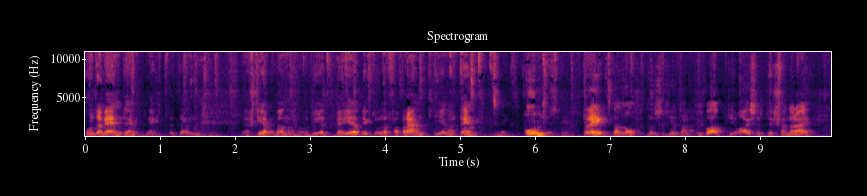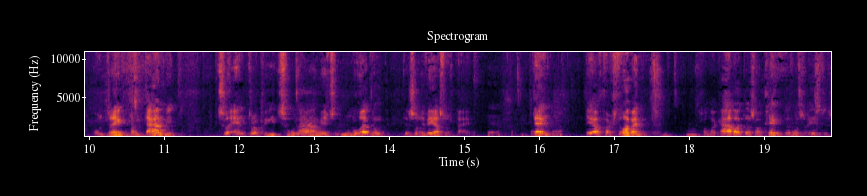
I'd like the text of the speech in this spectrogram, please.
Und am Ende, nicht, dann stirbt man und wird beerdigt oder verbrannt, je nachdem. Und trägt dann noch, das ist ja dann überhaupt die äußerste Schweinerei, und trägt dann damit zur Entropiezunahme, zur Unordnung des Universums bei. Denn der Verstorbene, so makaber das auch klingt, aber so ist es,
